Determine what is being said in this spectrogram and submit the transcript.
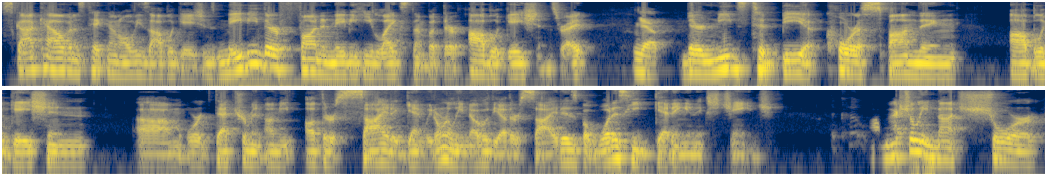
Scott Calvin is taking on all these obligations. Maybe they're fun and maybe he likes them, but they're obligations, right? Yeah. There needs to be a corresponding obligation um, or detriment on the other side. Again, we don't really know who the other side is, but what is he getting in exchange? I'm actually not sure.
